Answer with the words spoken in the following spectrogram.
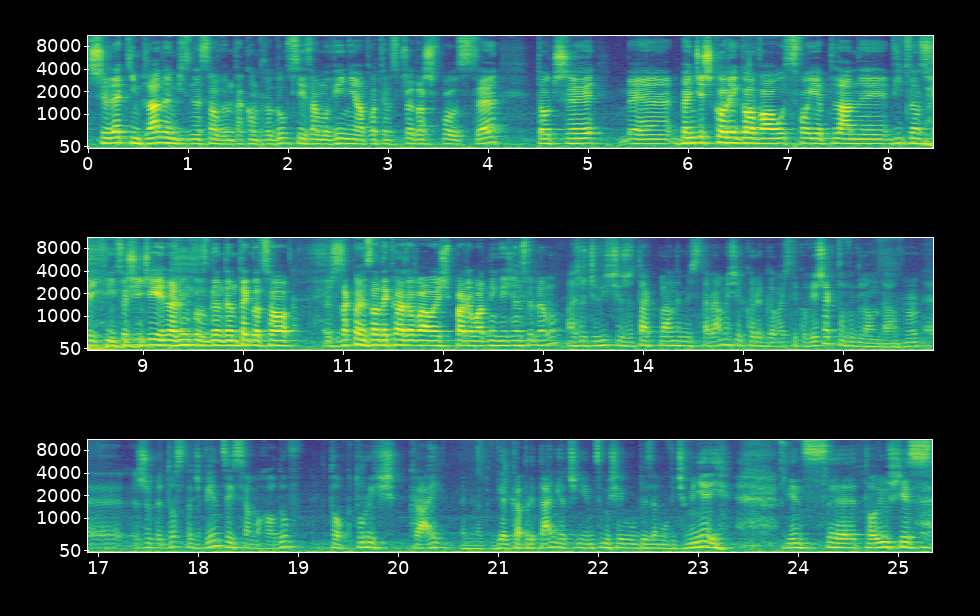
trzyletnim planem biznesowym taką produkcję, zamówienie, a potem sprzedaż w Polsce, to czy e, będziesz korygował swoje plany, widząc w tej chwili, co się dzieje na rynku względem tego, co, że tak powiem, zadeklarowałeś parę ładnych miesięcy temu? A rzeczywiście, że tak, plany my staramy się korygować, tylko wiesz jak to wygląda? Mhm. E, żeby dostać więcej samochodów, to któryś kraj, to Wielka Brytania czy Niemcy musieliby zamówić mniej, więc e, to już jest,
